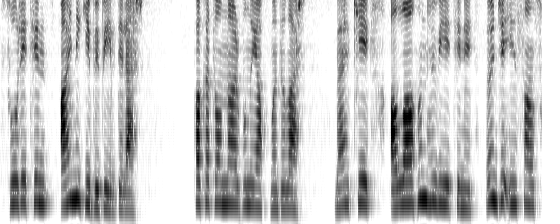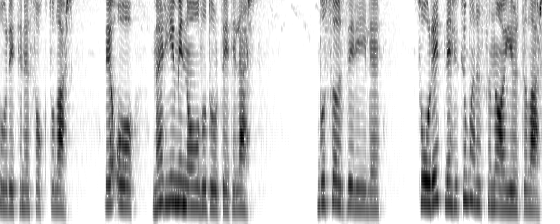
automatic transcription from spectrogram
suretin aynı gibi bildiler. Fakat onlar bunu yapmadılar. Belki Allah'ın hüviyetini önce insan suretine soktular ve o Meryem'in oğludur dediler. Bu sözleriyle suretle hüküm arasını ayırdılar.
